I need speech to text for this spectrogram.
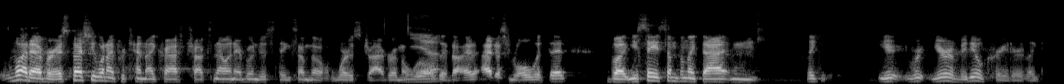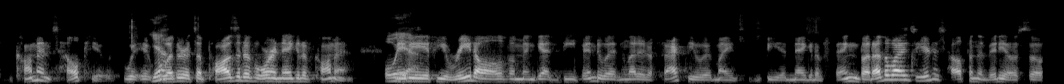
whatever. Especially when I pretend I crash trucks now, and everyone just thinks I'm the worst driver in the world, and I, I just roll with it. But you say something like that, and like you're you're a video creator. Like comments help you, yeah. whether it's a positive or a negative comment. Oh, Maybe yeah. if you read all of them and get deep into it and let it affect you, it might be a negative thing. But otherwise, you're just helping the video. So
